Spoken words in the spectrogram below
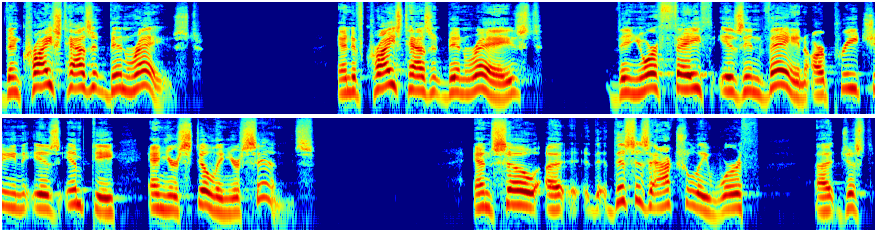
then Christ hasn't been raised. And if Christ hasn't been raised, then your faith is in vain. Our preaching is empty, and you're still in your sins. And so uh, th- this is actually worth uh, just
